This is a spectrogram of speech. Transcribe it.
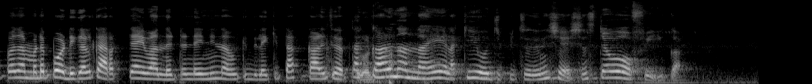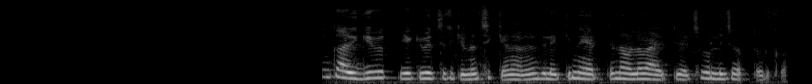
അപ്പോൾ നമ്മുടെ പൊടികൾ കറക്റ്റായി വന്നിട്ടുണ്ട്. ഇനി നമുക്കിതിലേക്ക് തക്കാളി ചേർത്ത് തക്കാളി നന്നായി ഇളക്കി യോജിപ്പിച്ചതിന് ശേഷം സ്റ്റവ് ഓഫ് ചെയ്യുക. കഴുകി വൃത്തിയാക്കി വെച്ചിരിക്കുന്ന ചിക്കനാണ് ഇതിലേക്ക് നേരത്തെ നമ്മൾ വഴറ്റി വെച്ച് ഉള്ളി ചേർത്ത് കൊടുക്കുക.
